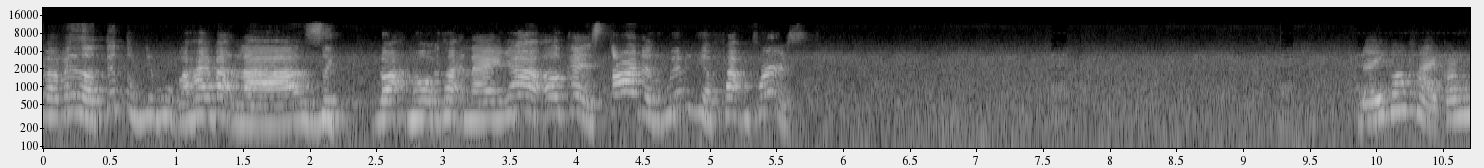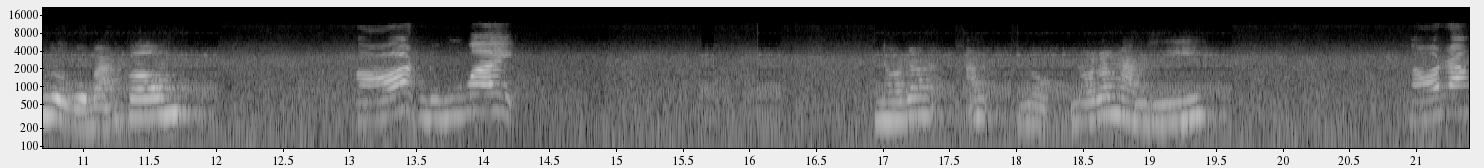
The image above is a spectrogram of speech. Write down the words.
và bây giờ tiếp tục nhiệm vụ của hai bạn là dịch đoạn hội thoại này nhá. Ok, start with Hiệp Phạm first. Đấy có phải con ngựa của bạn không? Có, đúng vậy. Nó đang ăn nó, nó đang làm gì? Nó đang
